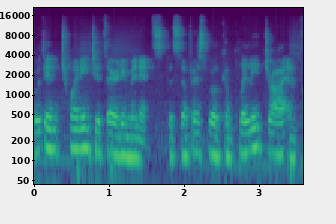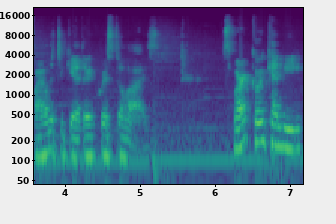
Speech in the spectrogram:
Within 20 to 30 minutes, the surface will completely dry and finally together crystallize. Smart coat can be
